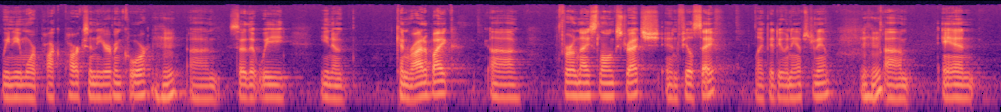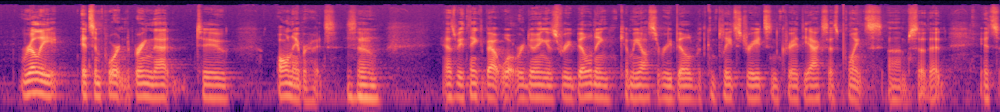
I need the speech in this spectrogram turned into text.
We need more parks in the urban core mm-hmm. um, so that we, you know, can ride a bike uh, for a nice long stretch and feel safe like they do in Amsterdam. Mm-hmm. Um, and really, it's important to bring that to all neighborhoods. Mm-hmm. So, as we think about what we're doing is rebuilding, can we also rebuild with complete streets and create the access points um, so that it's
